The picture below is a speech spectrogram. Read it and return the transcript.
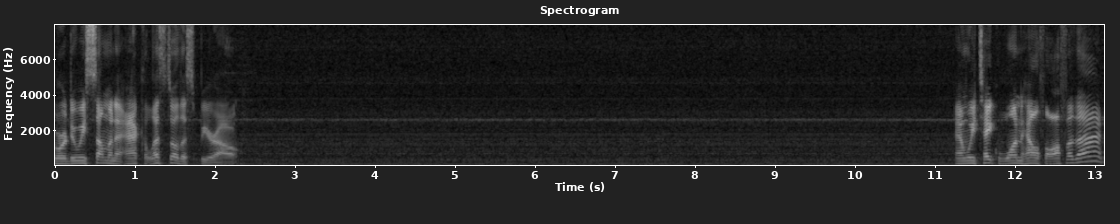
Or do we summon an Ak... Let's throw the Spear out. And we take one health off of that?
